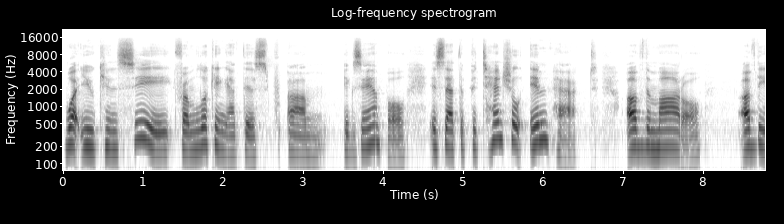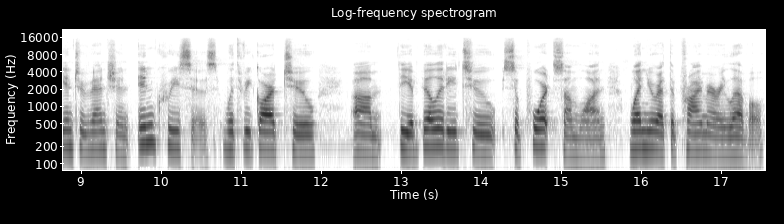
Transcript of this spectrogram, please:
What you can see from looking at this um, example is that the potential impact of the model, of the intervention, increases with regard to um, the ability to support someone when you're at the primary level.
